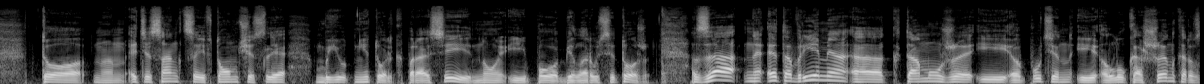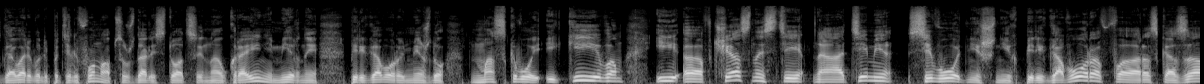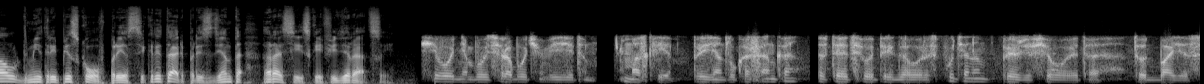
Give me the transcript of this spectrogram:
то эти санкции в том числе бьют не только по России, но и по Беларуси тоже. За это время, э, к тому же, и Путин, и Лукашенко разговаривали по телефону, обсуждали ситуации на Украине, мирные переговоры между Москвой и Киевом. И, э, в частности, о теме сегодняшних переговоров э, рассказал Дмитрий Песков, пресс-секретарь президента Российской Федерации. Сегодня будет с рабочим визитом в Москве президент Лукашенко. Состоятся его переговоры с Путиным. Прежде всего, это тот базис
